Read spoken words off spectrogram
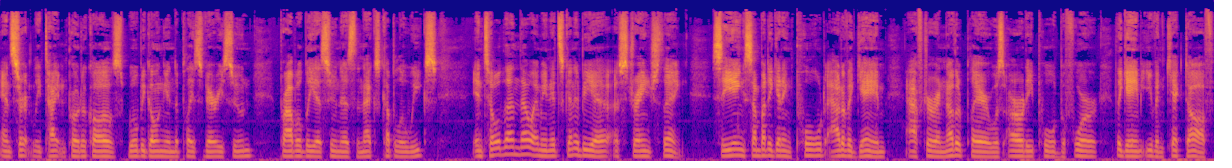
and certainly tightened protocols will be going into place very soon, probably as soon as the next couple of weeks. Until then, though, I mean, it's going to be a, a strange thing. Seeing somebody getting pulled out of a game after another player was already pulled before the game even kicked off,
